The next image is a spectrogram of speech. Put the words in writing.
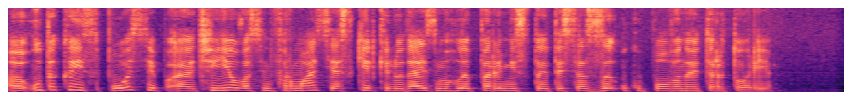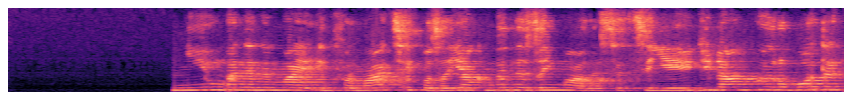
Е, У такий спосіб, е, чи є у вас інформація, скільки людей змогли переміститися з окупованої території? Ні, у мене немає інформації, поза як ми не займалися цією ділянкою роботи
